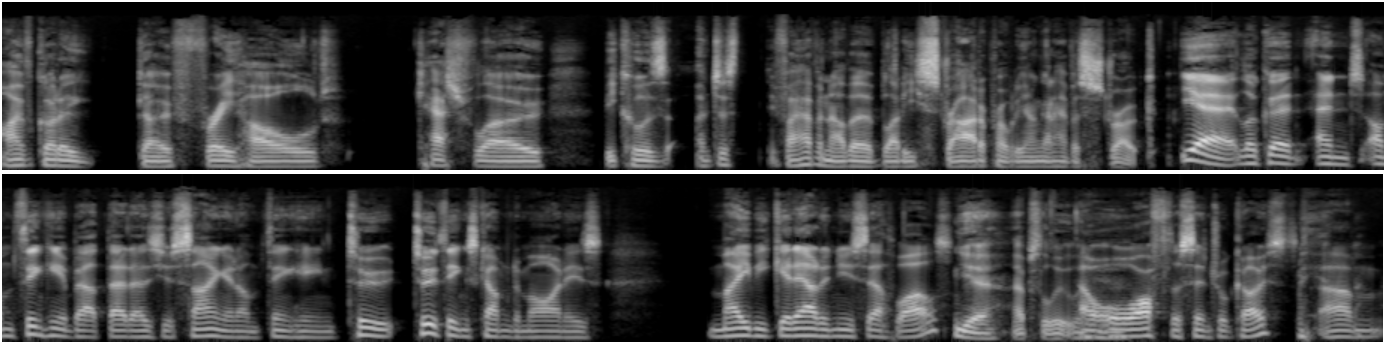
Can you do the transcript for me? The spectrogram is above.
I've got to go freehold, cash flow, because I just if I have another bloody strata property, I'm going to have a stroke. Yeah, look, and, and I'm thinking about that as you're saying it. I'm thinking two two things come to mind is maybe get out of New South Wales Yeah, absolutely. or, yeah. off the Central Coast. Um,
